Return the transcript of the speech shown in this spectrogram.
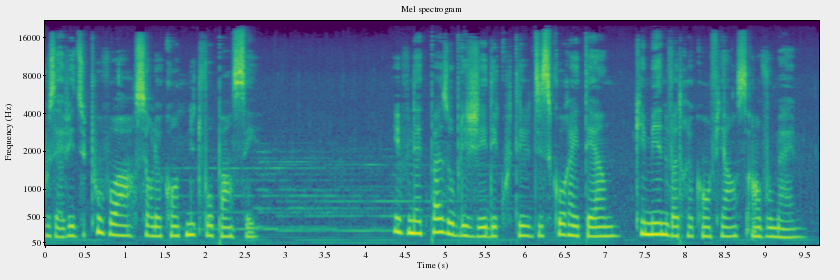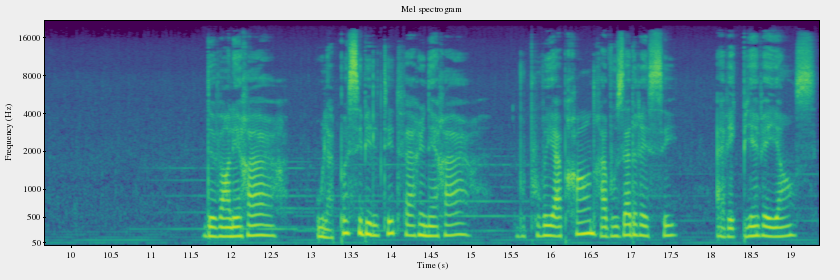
Vous avez du pouvoir sur le contenu de vos pensées et vous n'êtes pas obligé d'écouter le discours interne qui mine votre confiance en vous-même. Devant l'erreur ou la possibilité de faire une erreur, vous pouvez apprendre à vous adresser avec bienveillance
